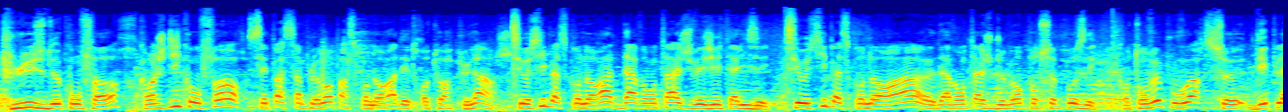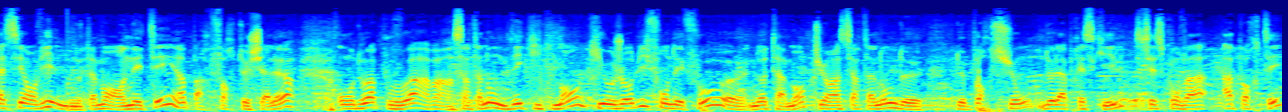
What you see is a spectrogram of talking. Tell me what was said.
plus de confort. Quand je dis confort, c'est pas simplement parce qu'on aura des trottoirs plus larges. C'est aussi parce qu'on aura davantage végétalisé. C'est aussi parce qu'on aura euh, davantage de bancs pour se poser. Quand on veut pouvoir se déplacer en ville, notamment en été, hein, par forte chaleur, on doit pouvoir avoir un certain nombre d'équipements qui aujourd'hui font défaut, euh, notamment sur un certain nombre de, portions de la presqu'île. C'est ce qu'on va apporter.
